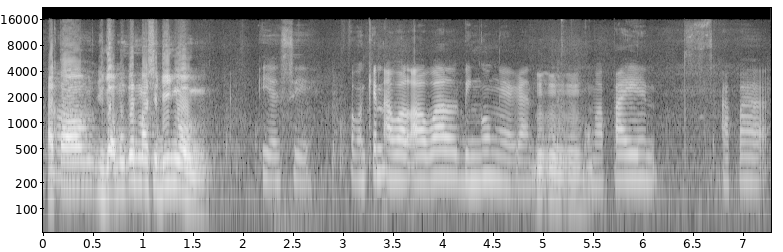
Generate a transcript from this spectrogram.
atau juga mungkin masih bingung Iya sih. Mungkin awal-awal bingung ya kan. Mm, mm. Mau ngapain? Apa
